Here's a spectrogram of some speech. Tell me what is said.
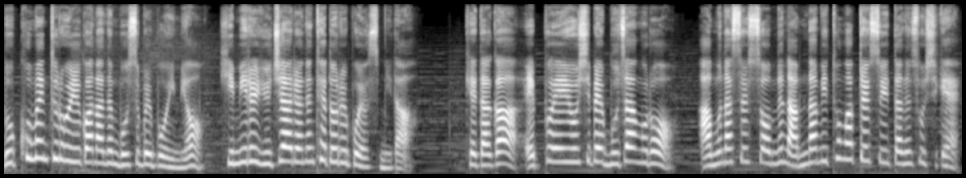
노 코멘트로 일관하는 모습을 보이며 기밀을 유지하려는 태도를 보였습니다. 게다가 FA50의 무장으로 아무나 쓸 수 없는 암남이 통합될 수 있다는 소식에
